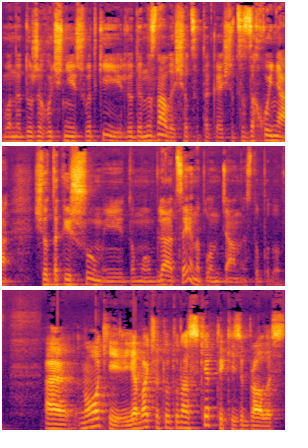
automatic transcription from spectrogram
вони дуже гучні і швидкі, і люди не знали, що це таке, що це за хуйня, що такий шум. І тому, бля, це інопланетяни стопудов. Е, ну окей, я бачу, тут у нас скептики зібрались.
